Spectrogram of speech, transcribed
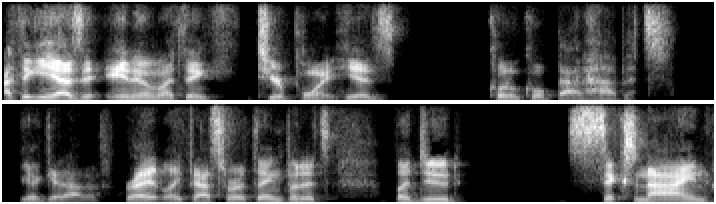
I think he has it in him. I think to your point, he has quote unquote bad habits you gotta get out of, right? Like that sort of thing. But it's but dude, six nine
